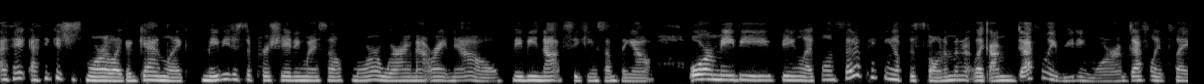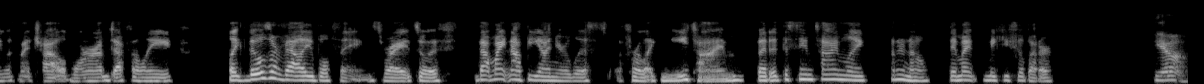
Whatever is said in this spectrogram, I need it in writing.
I think, I think it's just more like, again, like maybe just appreciating myself more where I'm at right now, maybe not seeking something out, or maybe being like, well, instead of picking up this phone, I'm gonna, like, I'm definitely reading more. I'm definitely playing with my child more. I'm definitely like, those are valuable things, right? So if that might not be on your list for like me time, but at the same time, like, I don't know, they might make you feel better. Yeah.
